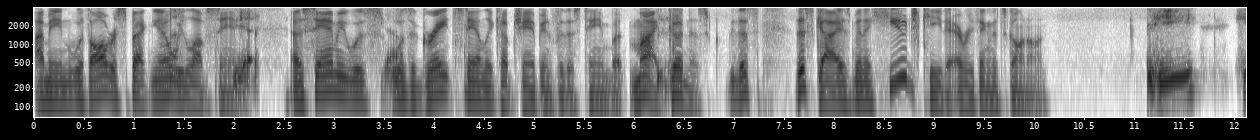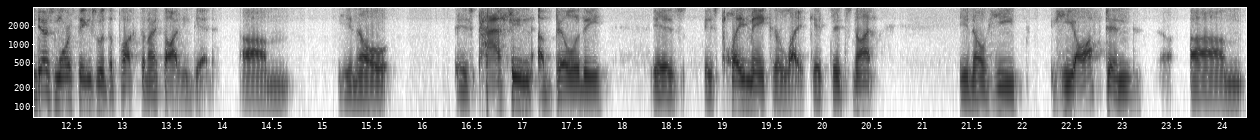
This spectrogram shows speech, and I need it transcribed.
I mean, with all respect, you know we love Sammy. Yes. Uh, Sammy was Yeah. was a great Stanley Cup champion for this team, but my goodness, this this guy has been a huge key to everything that's gone on. He he does more things with the puck than I thought he did. Um, you know, his passing ability is is playmaker like. It's it's not. You know, he he often um,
